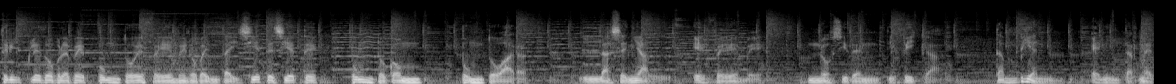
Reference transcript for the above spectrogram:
www.fm977.com.ar. La señal FM nos identifica también en Internet.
